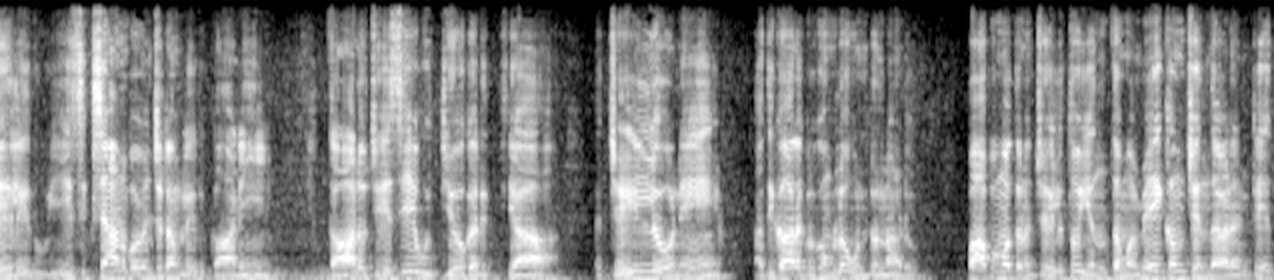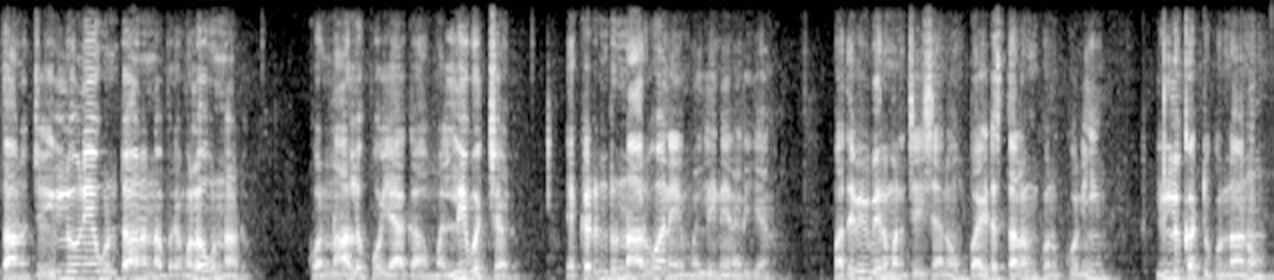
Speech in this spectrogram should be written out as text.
చేయలేదు ఏ శిక్ష అనుభవించటం లేదు కానీ తాను చేసే ఉద్యోగరీత్యా జైల్లోనే అధికార గృహంలో ఉంటున్నాడు. పాపం అతను జైలుతో ఎంత మమేకం చెందాడంటే తాను జైల్లోనే ఉంటానన్న భ్రమలో ఉన్నాడు. కొన్నాళ్ళు పోయాక మళ్ళీ వచ్చాడు. ఎక్కడుంటున్నారు అని మళ్ళీ నేను అడిగాను. పదవి విరమణ చేశాను. బయట స్థలం కొనుక్కొని ఇల్లు కట్టుకున్నాను.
